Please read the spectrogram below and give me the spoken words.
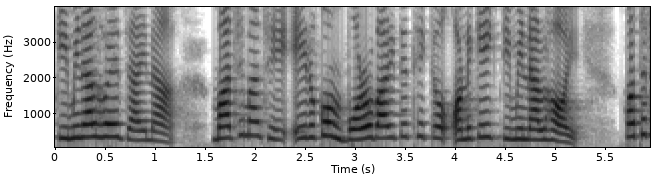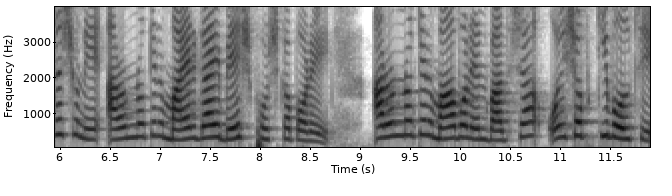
ক্রিমিনাল হয়ে যায় না। মাঝে মাঝে এরকম বড় বাড়িতে থেকেও অনেকেই ক্রিমিনাল হয়। কথাটা শুনে আরণ্যকের মায়ের গায়ে বেশ ফোসকা পড়ে। আরণ্যকের মা বলেন, বাদশাহ ওই সব কি বলছে?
